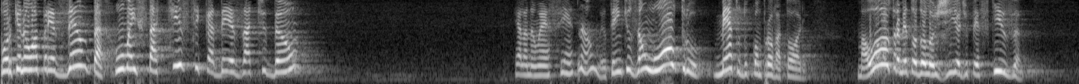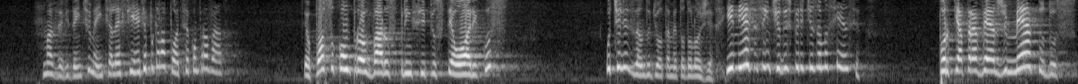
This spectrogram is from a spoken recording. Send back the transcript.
Porque não apresenta uma estatística de exatidão. Ela não é ciência. Não, eu tenho que usar um outro método comprovatório, uma outra metodologia de pesquisa. Mas, evidentemente, ela é ciência porque ela pode ser comprovada. Eu posso comprovar os princípios teóricos utilizando de outra metodologia. E nesse sentido, o Espiritismo é uma ciência. Porque através de métodos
